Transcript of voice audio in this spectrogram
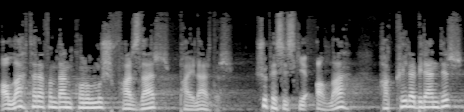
Allah tarafından konulmuş farzlar, paylardır. Şüphesiz ki Allah hakkıyla bilendir,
